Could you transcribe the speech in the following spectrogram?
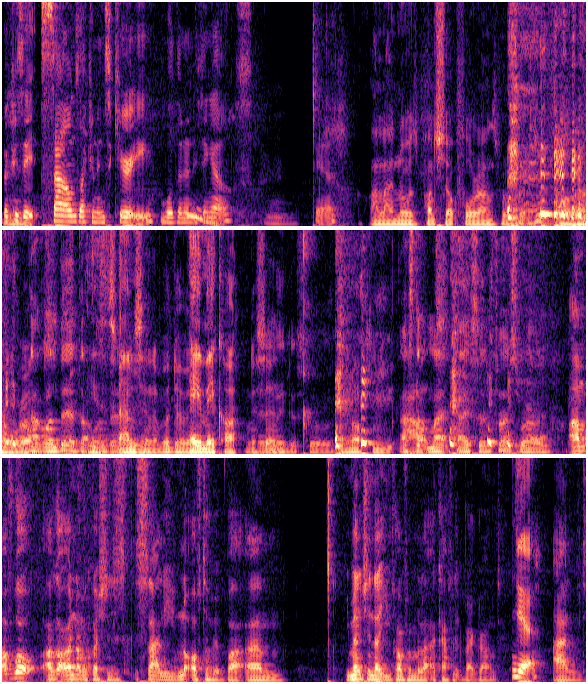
because it sounds like an insecurity more than anything else. Yeah. I like Noah's punched you up four rounds, bro. That one there, that He's one there. Listen, we're doing. Haymaker. listen, Nigga, knocking you That's out. that Mike Tyson first round. Um, I've got I've got another question, just slightly not off topic, but um, you mentioned that you come from like a Catholic background, Yeah. and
